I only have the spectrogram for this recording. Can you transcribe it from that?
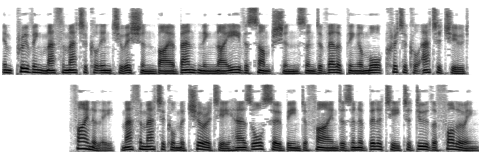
improving mathematical intuition by abandoning naive assumptions and developing a more critical attitude. Finally, mathematical maturity has also been defined as an ability to do the following.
